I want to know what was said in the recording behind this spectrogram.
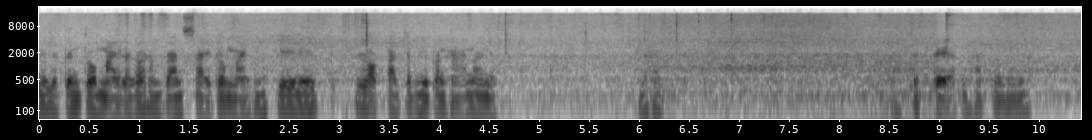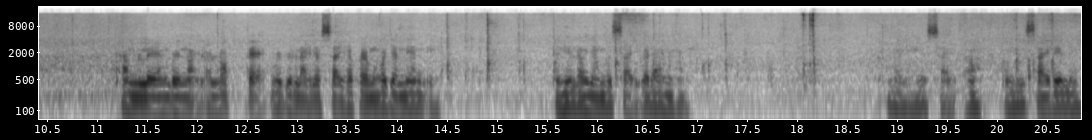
นี่จะเป็นตัวใหม่แล้วก็ทำการใส่ตัวใหม่ เมื่อกี้นี่ล็อกอาจจะมีปัญหาหน่อยหนึ่งนะครับจะแตกนะครับตัวนี้ทำแรงไปหน่อยแล้วล็อกแตกไม่เป็นไรจะใส่เข้าไปมันก็จะแน่นเองตัวนี้เรายังไม่ใส่ก็ได้นะครับ เรายังไม่ใส่เอาตัวนี้ใส่ได้เลย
